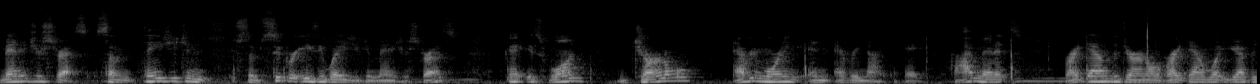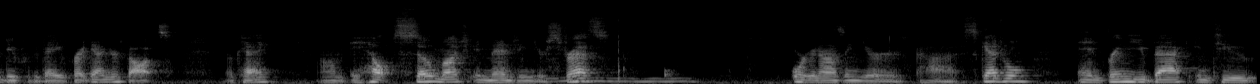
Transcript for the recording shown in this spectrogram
manage your stress. Some things you can, some super easy ways you can manage your stress, okay, is one, journal every morning and every night, okay? Five minutes, write down the journal, write down what you have to do for the day, write down your thoughts, okay? Um, it helps so much in managing your stress organizing your uh, schedule and bring you back into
